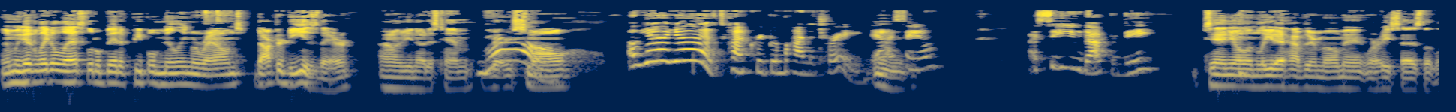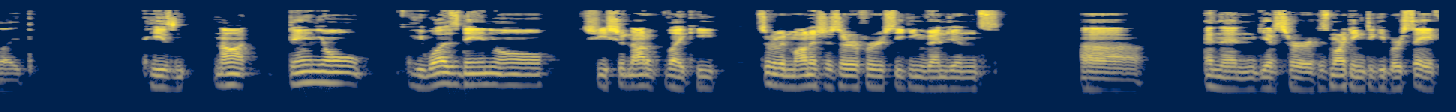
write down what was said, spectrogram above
And we get like a last little bit of people milling around. Dr. D is there. I don't know if you noticed him. Very small. Oh yeah, yeah. It's kind of creeping behind the tree. Yeah, I Hmm. see him. I see you, Doctor D. Daniel and Lyta have their moment where he says that like he's not Daniel. He was Daniel. She should not have like he sort of admonishes her for seeking vengeance, uh, and then gives her his marking to keep her safe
